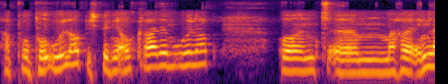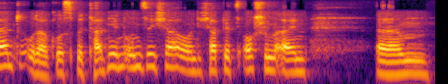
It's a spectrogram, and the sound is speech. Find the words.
Apropos Urlaub, ich bin ja auch gerade im Urlaub und ähm, mache England oder Großbritannien unsicher und ich habe jetzt auch schon ein ähm,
